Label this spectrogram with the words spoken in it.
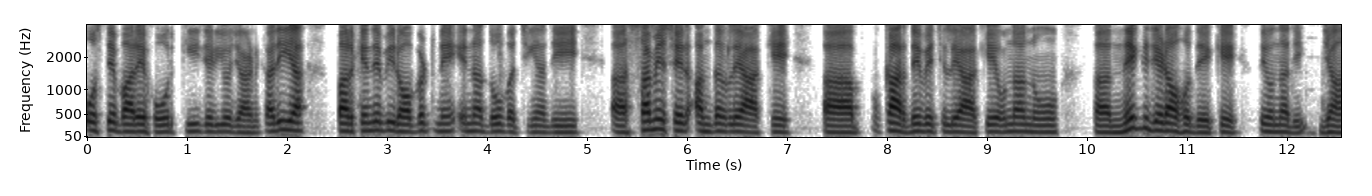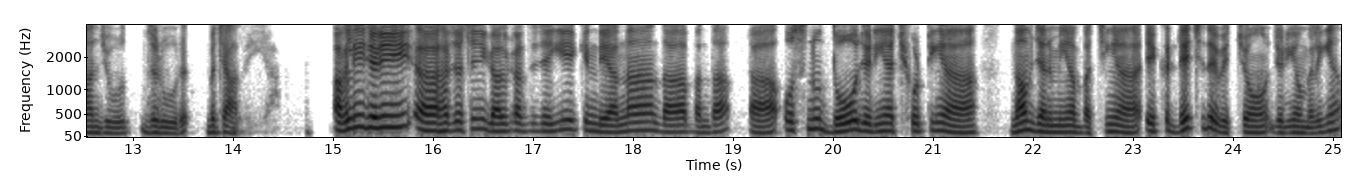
ਉਸ ਦੇ ਬਾਰੇ ਹੋਰ ਕੀ ਜਿਹੜੀ ਉਹ ਜਾਣਕਾਰੀ ਆ? ਪਰ ਕਹਿੰਦੇ ਵੀ ਰਾਬਰਟ ਨੇ ਇਹਨਾਂ ਦੋ ਬੱਚੀਆਂ ਦੀ ਸਮੇਂ ਸਿਰ ਅੰਦਰ ਲਿਆ ਕੇ ਘਰ ਦੇ ਵਿੱਚ ਲਿਆ ਕੇ ਉਹਨਾਂ ਨੂੰ ਅ, ਨਿੱਘ ਜਿਹੜਾ ਉਹ ਦੇ ਕੇ ਤੇ ਉਹਨਾਂ ਦੀ ਜਾਨ ਜੂ ਜ਼ਰੂਰ ਬਚਾ ਲਈ ਆ। ਅਗਲੀ ਜਿਹੜੀ ਅ, ਹਰਜੋਤ ਸਿੰਘ ਜੀ ਗੱਲ ਕਰਦੇ ਜਾਈਏ ਕਿ ਇੰਡੀਆਨਾ ਦਾ ਬੰਦਾ ਅ, ਉਸ ਨੂੰ ਦੋ ਜਿਹੜੀਆਂ ਛੋਟੀਆਂ ਨਵ ਜਨਮੀਆਂ ਬੱਚੀਆਂ ਇੱਕ ਡਿੱਚ ਦੇ ਵਿੱਚੋਂ ਜਿਹੜੀਆਂ ਮਿਲੀਆਂ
